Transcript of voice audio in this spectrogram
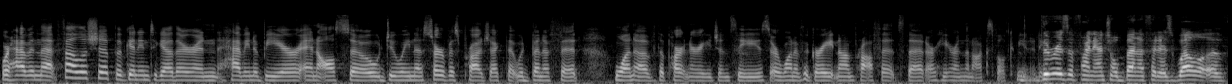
we're having that fellowship of getting together and having a beer and also doing a service project that would benefit one of the partner agencies or one of the great nonprofits that are here in the Knoxville community. There is a financial benefit as well of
